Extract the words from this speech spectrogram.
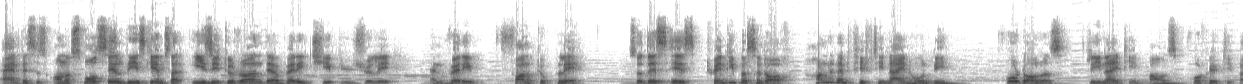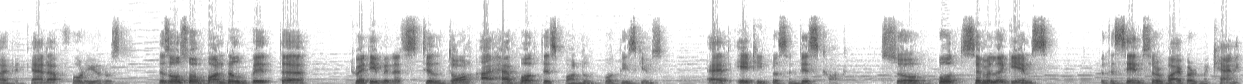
and this is on a small sale. These games are easy to run. They are very cheap usually and very fun to play. So this is 20% off, 159 only, $4 319 pounds, 455 in Canada, 4 euros. There's also a bundle with uh, 20 minutes till dawn. I have bought this bundle, both these games, at 18% discount. So both similar games with the same survivor mechanic.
